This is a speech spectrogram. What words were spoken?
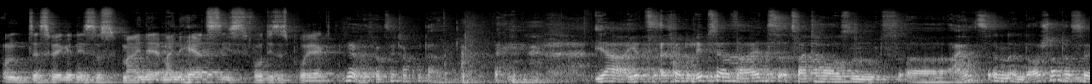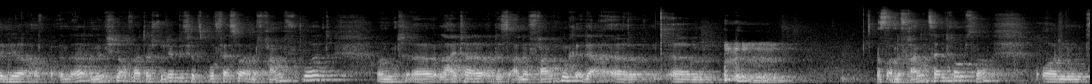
Und deswegen ist es meine, mein Herz ist vor dieses Projekt. Ja, das hört sich doch gut an. ja, jetzt, also ich meine, du lebst ja seit 2001 in, in Deutschland, hast ja hier in, in München auch weiter studiert, bist jetzt Professor in Frankfurt und äh, Leiter des Anne Franken, der, äh, ähm, des Anne Frank Zentrums. Ne? Und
